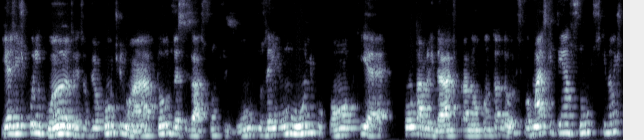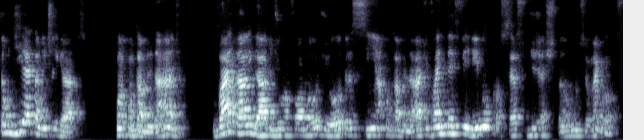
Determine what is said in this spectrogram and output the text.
E a gente, por enquanto, resolveu continuar todos esses assuntos juntos em um único ponto, que é contabilidade para não contadores. Por mais que tenha assuntos que não estão diretamente ligados com a contabilidade, vai estar ligado de uma forma ou de outra, sim, à contabilidade vai interferir no processo de gestão do seu negócio.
